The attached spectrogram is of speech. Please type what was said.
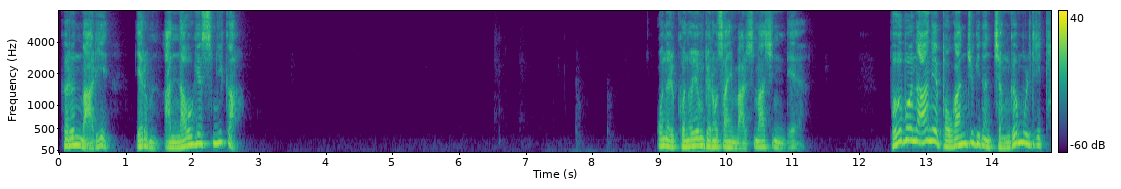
그런 말이 여러분 안 나오겠습니까? 오늘 권호영 변호사님 말씀하시는데 법원 안에 보관 중이던 증거물들이 다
